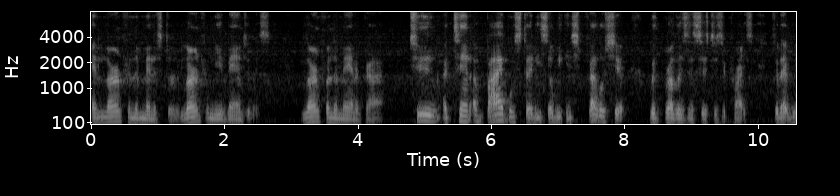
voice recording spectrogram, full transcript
and learn from the minister, learn from the evangelist, learn from the man of God to attend a Bible study so we can fellowship with brothers and sisters of Christ. So that we,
